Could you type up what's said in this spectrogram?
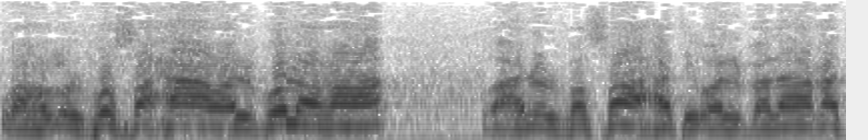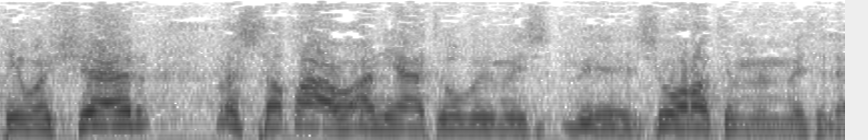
وهم الفصحاء والبلغاء وأهل الفصاحة والبلاغة والشعر. ما استطاعوا أن يأتوا بسورة من مثله.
